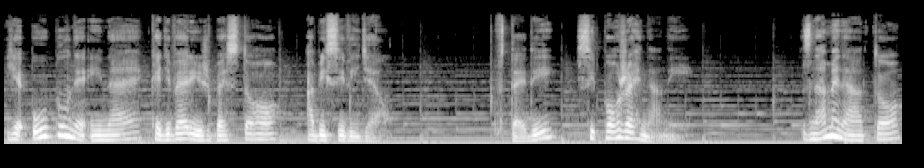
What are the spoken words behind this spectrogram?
Je úplne iné, keď veríš bez toho, aby si videl. Vtedy si požehnaný. Znamená to,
